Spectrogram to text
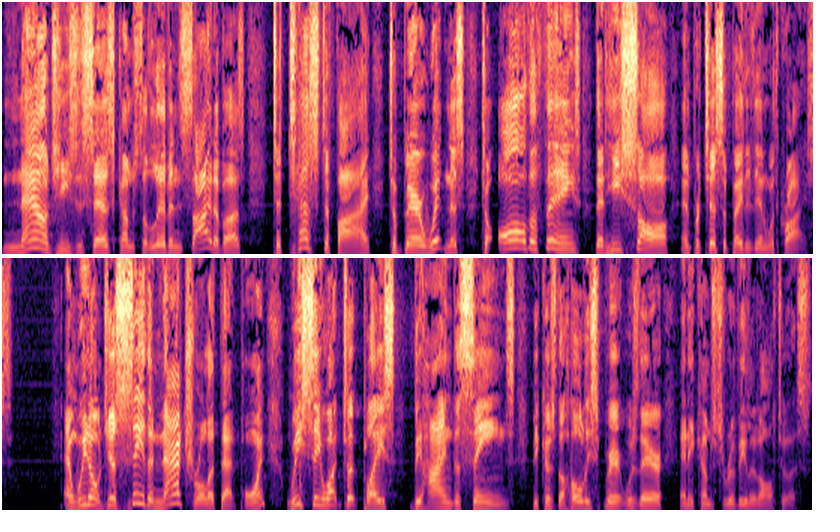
now Jesus says comes to live inside of us to testify, to bear witness to all the things that he saw and participated in with Christ. And we don't just see the natural at that point, we see what took place behind the scenes because the Holy Spirit was there and He comes to reveal it all to us.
